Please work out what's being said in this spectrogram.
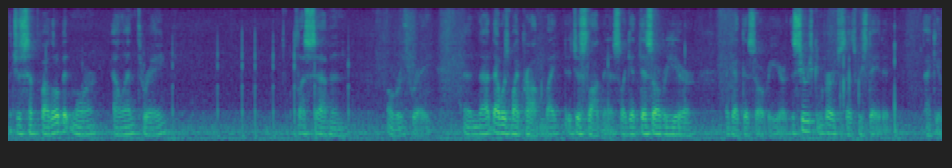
Let's just simplify a little bit more, ln three plus seven over three. And that, that was my problem, I, it just sloppiness. So I get this over here, I get this over here. The series converges as we stated. Thank you.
